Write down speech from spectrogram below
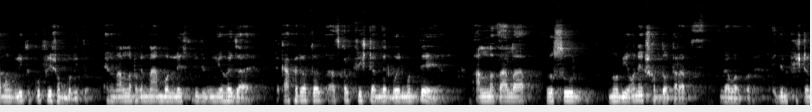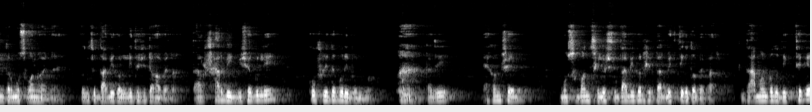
আমলগুলি তো কুফরি সম্বলিত। এখন আল্লাহ পাকের নাম বললে যদি ইয়ে হয়ে যায় কাফেররা তো আজকাল খ্রিস্টানদের বইয়ের মধ্যে আল্লাহ তালা রসুল, নবী অনেক শব্দ তারা ব্যবহার করে। এই জন্য খ্রিস্টান তো মুসলমান হয় না তো কিছু দাবি করলেই তো সেটা হবে না। তার সার্বিক বিষয়গুলি কুফরিতে পরিপূর্ণ। কাজে এখন সে মুসলমান ছিল, সে দাবি করে, সেটা তার ব্যক্তিগত ব্যাপার। কিন্তু আমলগত দিক থেকে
